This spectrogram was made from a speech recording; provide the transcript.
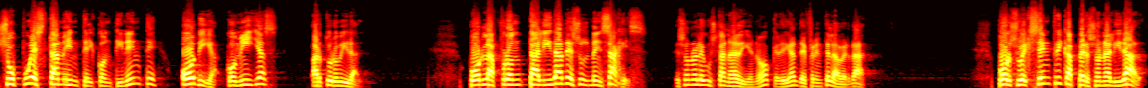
supuestamente el continente odia, comillas, Arturo Vidal. Por la frontalidad de sus mensajes. Eso no le gusta a nadie, ¿no? Que le digan de frente la verdad. Por su excéntrica personalidad.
